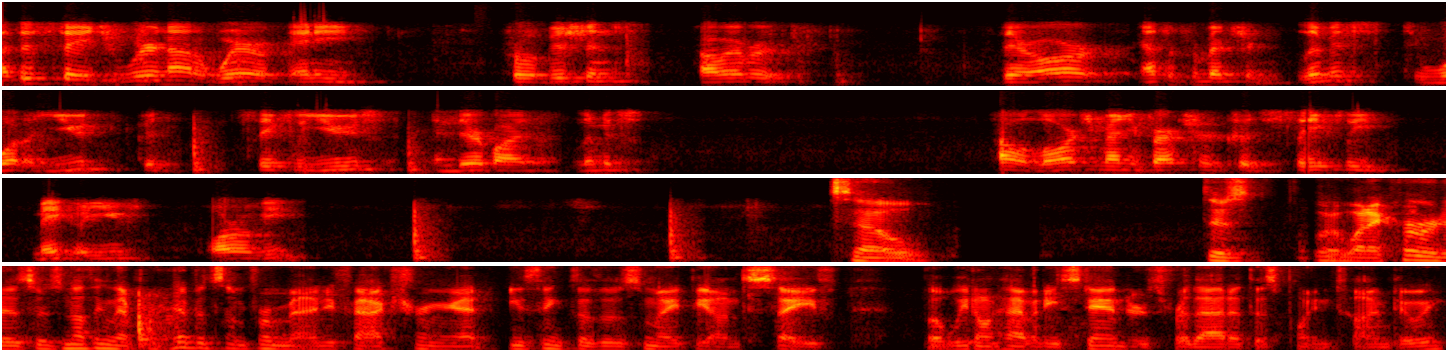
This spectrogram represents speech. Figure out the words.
at this stage, we're not aware of any prohibitions. However, there are anthropometric limits to what a youth could safely use, and thereby limits how a large manufacturer could safely make a youth ROV. So there's, what I heard is there's nothing that prohibits them from manufacturing it. You think that those might be unsafe, but we don't have any standards for that at this point in time, do we?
